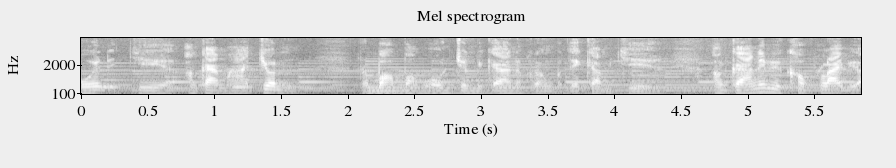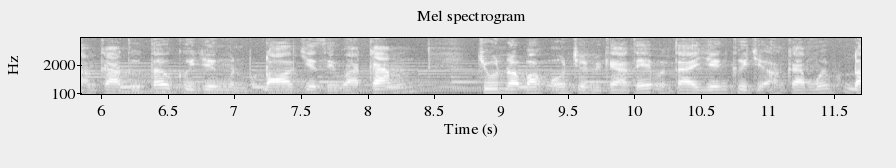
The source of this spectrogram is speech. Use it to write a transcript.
មួយដែលជាអង្គការមហាជនរបស់បងប្អូនជនពិការនៅក្នុងប្រទេសកម្ពុជាអង្គការនេះវាខុសប្លែកពីអង្គការទូទៅគឺយើងមិនផ្ដល់ជាសេវាកម្ម ជូនដល់បងប្អូនជនពិការទេប៉ុន្តែយើងគឺជាអង្គការមួយផ្ដ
